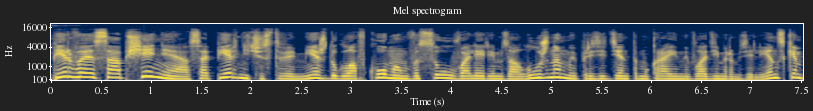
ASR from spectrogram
Первое сообщение о соперничестве между главкомом ВСУ Валерием Залужным и президентом Украины Владимиром Зеленским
